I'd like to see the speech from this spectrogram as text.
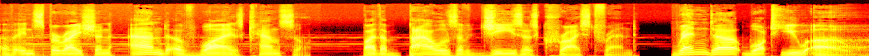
of inspiration and of wise counsel. By the bowels of Jesus Christ, friend, render what you owe.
